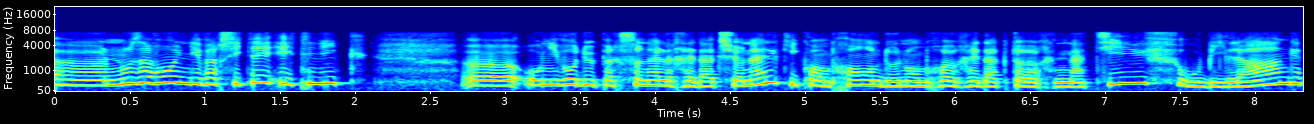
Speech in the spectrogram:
Euh, nous avons une diversité ethnique. Euh, au niveau du personnel rédactionnel qui comprend de nombreux rédacteurs natifs ou bilingues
